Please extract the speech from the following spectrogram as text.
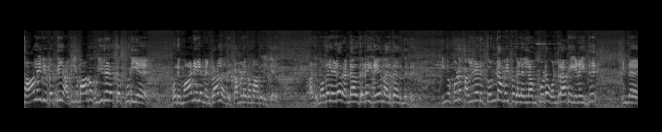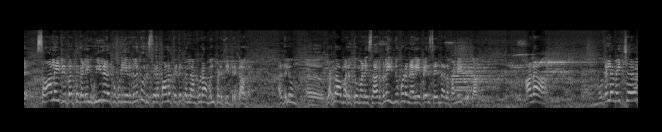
சாலை விபத்தில் அதிகமாக உயிரிழக்கக்கூடிய ஒரு மாநிலம் என்றால் அது தமிழகமாக இருக்கிறது. அது முதலிடம் ரெண்டாவது இடம் இதே மாதிரி தான் இருந்துட்டு இருக்கு இங்கே கூட பல்வேறு தொண்டு அமைப்புகள் எல்லாம் கூட ஒன்றாக இணைந்து இந்த சாலை விபத்துகளில் உயிரிழக்கக்கூடியவர்களுக்கு ஒரு சிறப்பான திட்டத்தெல்லாம் கூட அமல்படுத்திட்டு இருக்காங்க அதிலும் கங்கா மருத்துவமனை சார்பில் இன்னும் கூட நிறைய பேர் சேர்ந்து அதை பண்ணிட்டு இருக்காங்க ஆனால் முதலமைச்சர்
